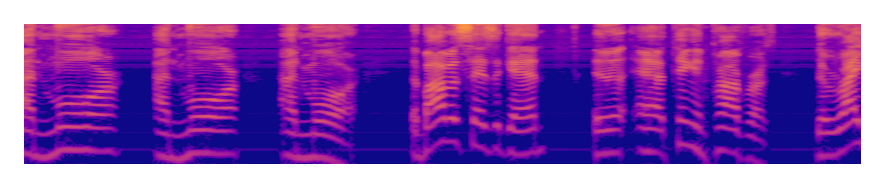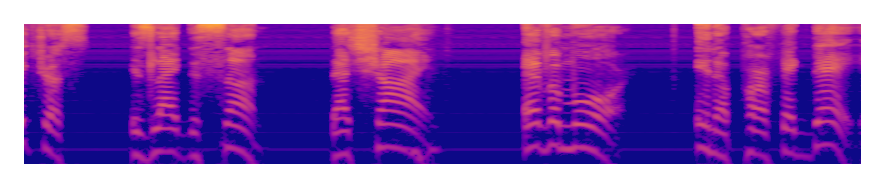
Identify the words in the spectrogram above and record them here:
and more and more and more. The Bible says again, uh, I think in Proverbs, the righteous is like the sun that shines evermore in a perfect day.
